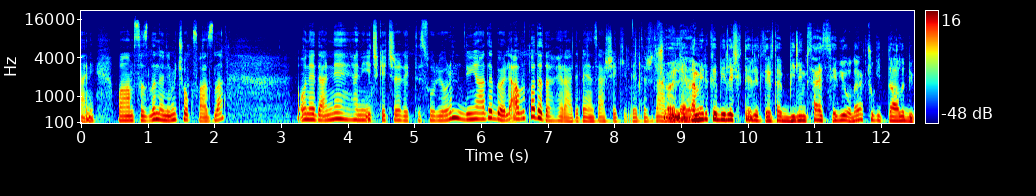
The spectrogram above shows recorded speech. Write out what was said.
Yani bağımsızlığın önemi çok fazla. O nedenle hani iç geçirerek de soruyorum. Dünyada böyle Avrupa'da da herhalde benzer şekildedir. Şöyle Amerika Birleşik Devletleri tabii bilimsel seviye olarak çok iddialı bir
